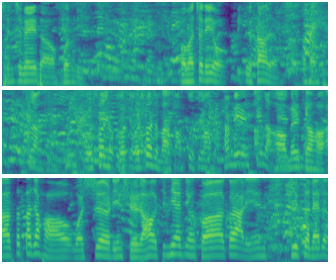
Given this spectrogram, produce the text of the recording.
陈志威的婚礼。我们这里有有三个人，OK，这样子，我说什我我说什么？做介绍，还没人听呢哦，没人听好啊！大大家好，我是林驰，然后今天就和高亚麟第一次来的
